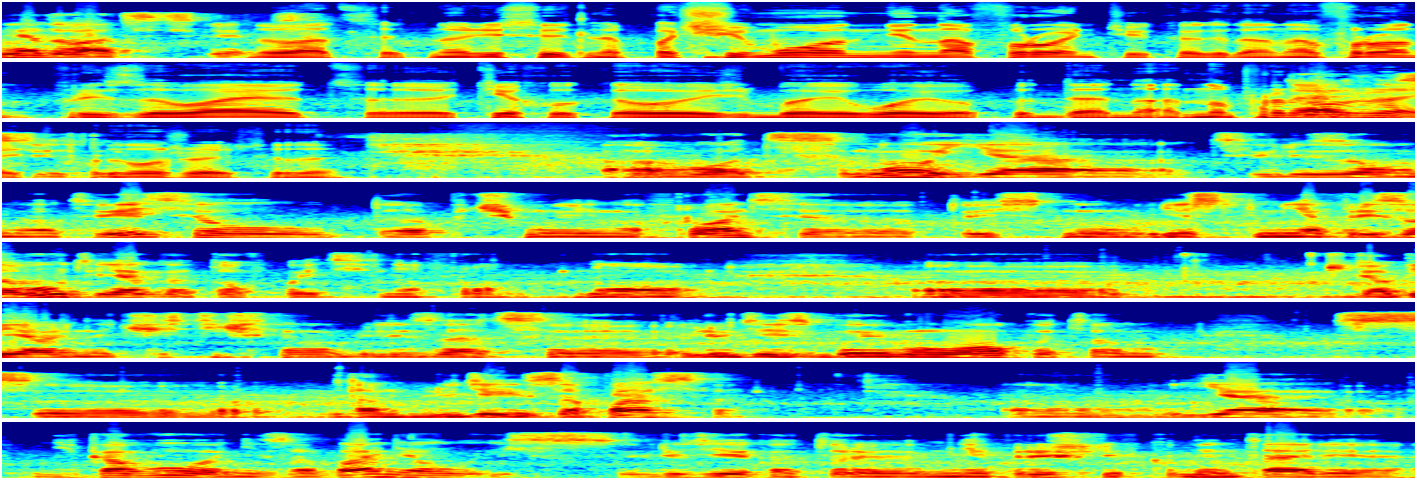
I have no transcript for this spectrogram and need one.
Мне 20 лет. 20. Ну, действительно, почему он не на фронте, когда на фронт призывают э, тех, у кого есть боевой опыт? Да, да. Ну, продолжайте, да, продолжайте, да. Вот, ну, я цивилизованно ответил, да, почему я не на фронте. То есть, ну, если меня призовут, я готов пойти на фронт. Но э, объявлена частичная мобилизация людей с боевым опытом, с там, людей из запаса. Э, я никого не забанил из людей, которые мне пришли в комментарии,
